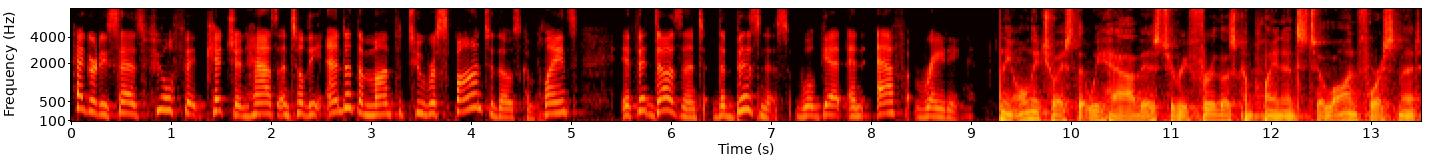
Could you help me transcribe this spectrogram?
Hegarty says Fuel Fit Kitchen has until the end of the month to respond to those complaints. If it doesn't, the business will get an F rating. The only choice that we have is to refer those complainants to law enforcement.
